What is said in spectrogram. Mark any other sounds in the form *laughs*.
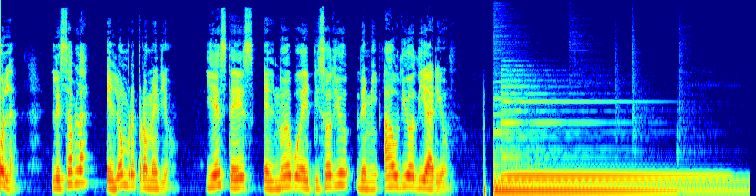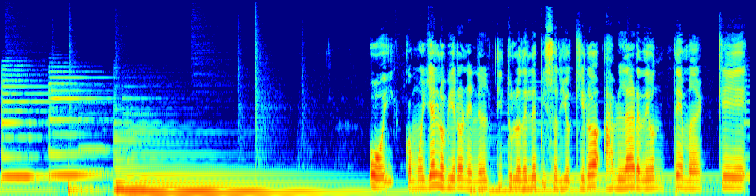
Hola, les habla el hombre promedio y este es el nuevo episodio de mi audio diario. Hoy, como ya lo vieron en el título del episodio, quiero hablar de un tema que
